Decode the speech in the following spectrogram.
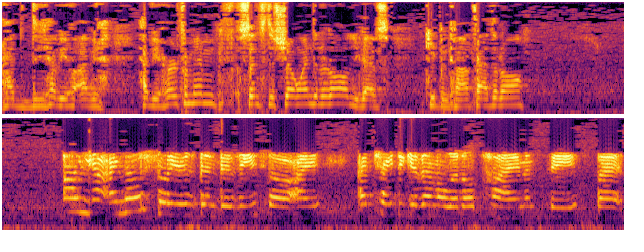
have, do you, have you have you have you heard from him since the show ended at all? You guys keep in contact at all? Um, yeah, I know Sawyer's been busy, so I I've tried to give him a little time and space, but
